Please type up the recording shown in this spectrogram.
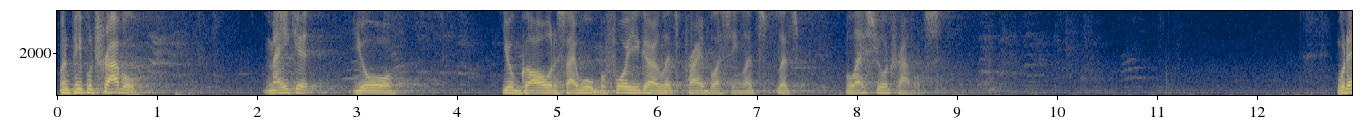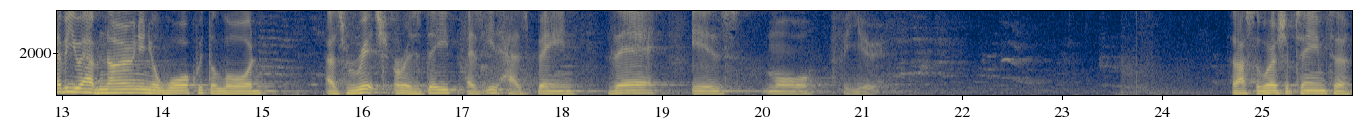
When people travel, make it your, your goal to say, Well, before you go, let's pray a blessing. Let's, let's bless your travels. Whatever you have known in your walk with the Lord, as rich or as deep as it has been, there is more for you. I'd ask the worship team to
